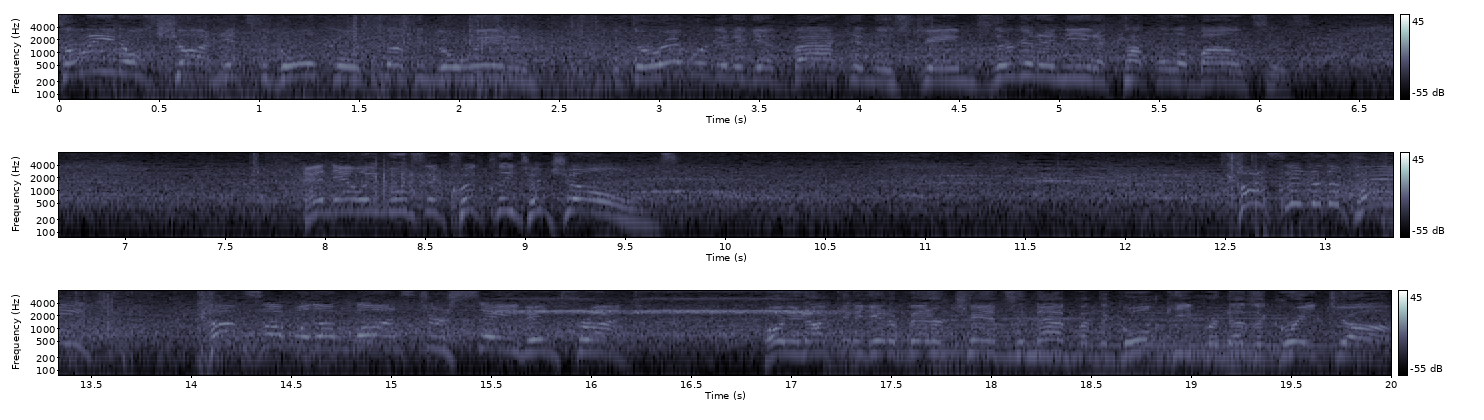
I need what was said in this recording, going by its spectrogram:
Toledo's shot hits the goalpost, doesn't go in, and if they're ever going to get back in this, James, they're going to need a couple of bounces. And now he moves it quickly to Jones. Cuts into the paint. Comes up with a monster save in front. Oh, you're not going to get a better chance than that, but the goalkeeper does a great job.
